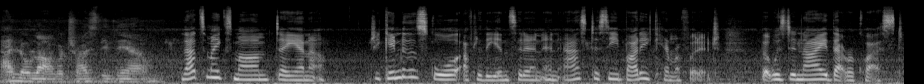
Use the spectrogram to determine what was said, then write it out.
I no longer trusted them. That's Mike's mom, Diana. She came to the school after the incident and asked to see body camera footage, but was denied that request.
